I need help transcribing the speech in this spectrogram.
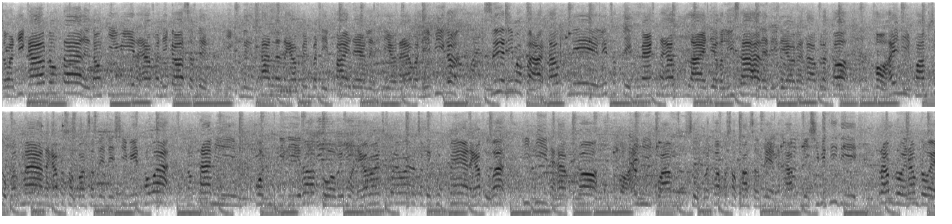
สวัสดีครับน้องต้าหรือน้องกีวีนะครับ วันนี้ก็สำเร็จอีกหนึ่งขั้นแล้วนะครับ เป็นบัณฑิตป้ายแดงเลยทีเดียวนะ วันนี้พี่ก็ซื้ออันนี้มาฝากครับ นี่ลิปสติกแม็กนะครับ ลายเดียวกับลิซ่าเลยทีเดียวนะครับ แล้วก็ขอให้มีความสุขมากๆนะครับ ประสบความสำเร็จในชีวิต เพราะว่าน้องต้ามีคนดีๆ รอบตัวไปหมดนะครับไม่ว่าไม่ว่าจะเป็นคุณแม่นะครับ หรือว่าพี่ๆนะครับ ก็ขอให้มีความสุขแล้วก็ประสบความสำเร็จนะครับ มีชีวิตที่ดีร่ำรวยร่ำรวย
